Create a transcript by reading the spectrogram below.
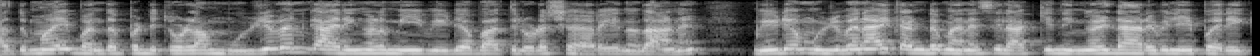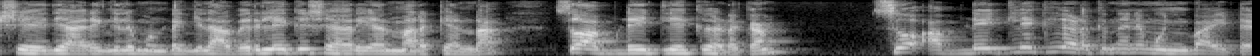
അതുമായി ബന്ധപ്പെട്ടിട്ടുള്ള മുഴുവൻ കാര്യങ്ങളും ഈ വീഡിയോ ഭാഗത്തിലൂടെ ഷെയർ ചെയ്യുന്നതാണ്. വീഡിയോ മുഴുവനായി കണ്ട് മനസ്സിലാക്കി നിങ്ങളുടെ അറിവിൽ ഈ പരീക്ഷ എഴുതിയ ആരെങ്കിലും ഉണ്ടെങ്കിൽ അവരിലേക്ക് ഷെയർ ചെയ്യാൻ മറക്കേണ്ട. സോ അപ്ഡേറ്റിലേക്ക് കിടക്കാം. സോ അപ്ഡേറ്റിലേക്ക് കിടക്കുന്നതിന് മുൻപായിട്ട്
